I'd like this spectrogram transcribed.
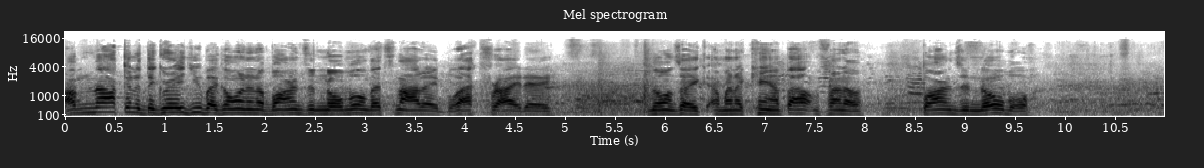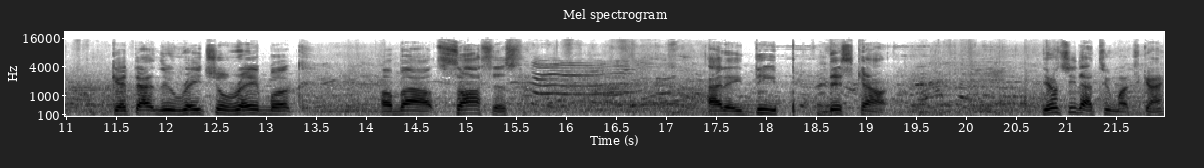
I'm not going to degrade you by going in a Barnes and Noble. That's not a Black Friday. No one's like, I'm going to camp out in front of Barnes and Noble. Get that new Rachael Ray book about sauces at a deep discount. You don't see that too much, guy.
